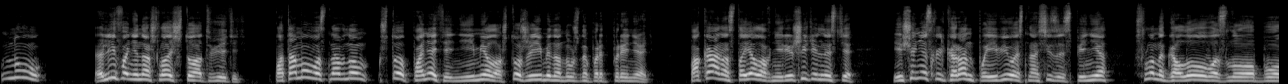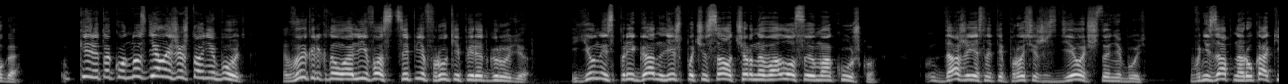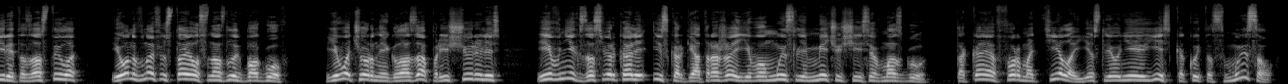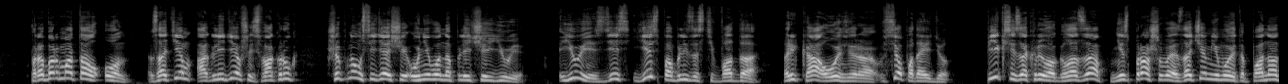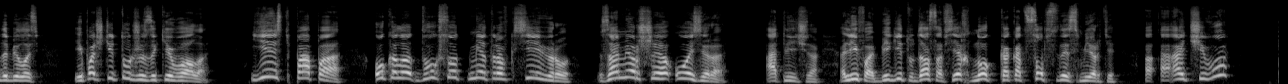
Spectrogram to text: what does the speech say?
«Ну...» Лифа не нашлась, что ответить. Потому в основном, что понятия не имела, что же именно нужно предпринять. Пока она стояла в нерешительности, еще несколько ран появилось на сизой спине слоноголового злого бога. «Кирита-кун, ну сделай же что-нибудь!» Выкрикнула Лифа, сцепив руки перед грудью. Юный Сприган лишь почесал черноволосую макушку. «Даже если ты просишь сделать что-нибудь...» Внезапно рука Кирита застыла, и он вновь уставился на злых богов. Его черные глаза прищурились, и в них засверкали искорки, отражая его мысли, мечущиеся в мозгу. Такая форма тела, если у нее есть какой-то смысл, пробормотал он. Затем, оглядевшись вокруг, шепнул сидящий у него на плече Юи. «Юи, здесь есть поблизости вода? Река, озеро, все подойдет». Пикси закрыла глаза, не спрашивая, зачем ему это понадобилось, и почти тут же закивала. «Есть, папа! Около 200 метров к северу. Замерзшее озеро». «Отлично. Лифа, беги туда со всех ног, как от собственной смерти». «А, -а, -а чего?»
